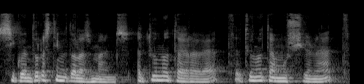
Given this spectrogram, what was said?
si quan tu l'has tingut a les mans a tu no t'ha agradat, a tu no t'ha emocionat,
